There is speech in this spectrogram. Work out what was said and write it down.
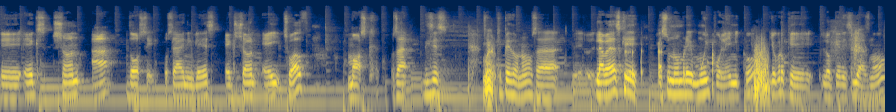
eh, ex Sean A12, o sea, en inglés ex Sean A12 Musk. O sea, dices, ¿Qué pedo, no? O sea, la verdad es que es un hombre muy polémico. Yo creo que lo que decías, ¿no?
